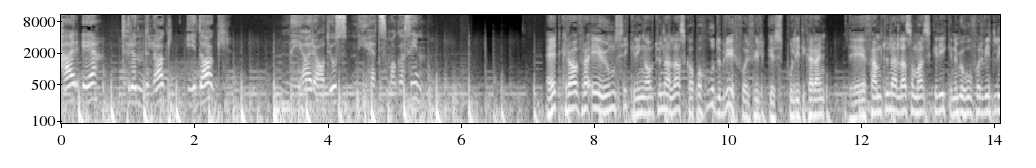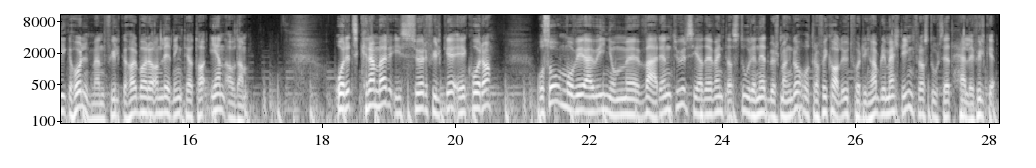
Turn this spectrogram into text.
her er Trøndelag i dag. Nea Radios nyhetsmagasin. Et krav fra EU om sikring av tunneler skaper hodebry for fylkespolitikerne. Det er fem tunneler som har skrikende behov for vedlikehold, men fylket har bare anledning til å ta én av dem. Årets kremmer i sørfylket er kåra. Og så må vi òg innom eh, været en tur, siden det venta store nedbørsmengder og trafikale utfordringer blir meldt inn fra stort sett hele fylket.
